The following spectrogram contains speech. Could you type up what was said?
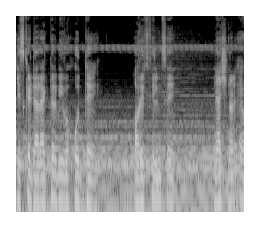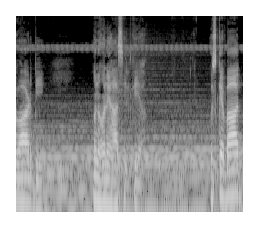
जिसके डायरेक्टर भी वो खुद थे, और इस फ़िल्म से नेशनल अवार्ड भी उन्होंने हासिल किया। उसके बाद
